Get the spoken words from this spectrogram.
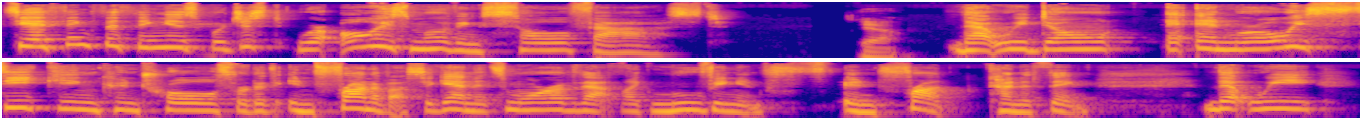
See, I think the thing is we're just, we're always moving so fast. Yeah. That we don't, and we're always seeking control sort of in front of us. Again, it's more of that like moving in, in front kind of thing that we,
